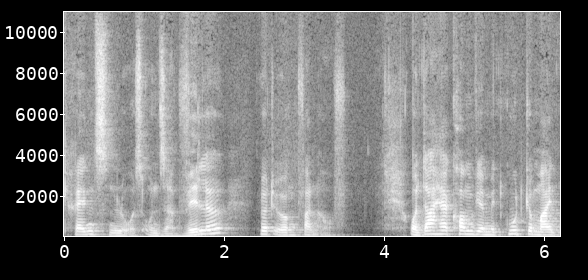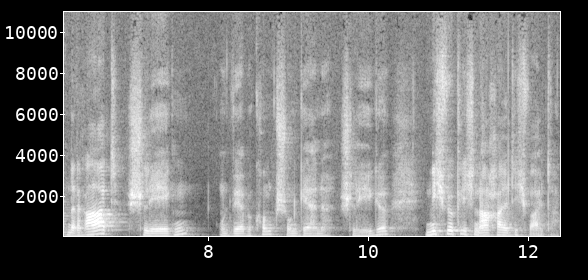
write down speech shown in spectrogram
grenzenlos. Unser Wille hört irgendwann auf. Und daher kommen wir mit gut gemeinten Ratschlägen, und wer bekommt schon gerne Schläge, nicht wirklich nachhaltig weiter.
